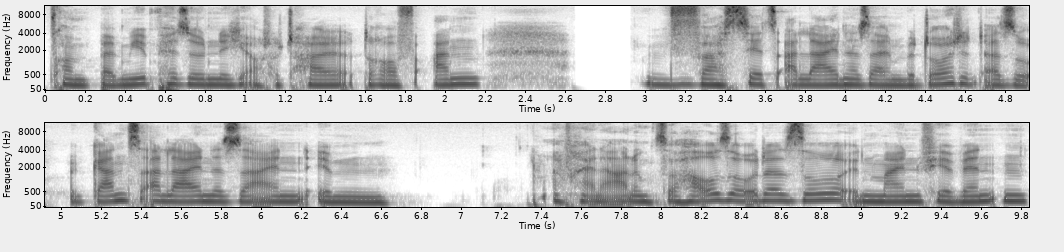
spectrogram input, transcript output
Kommt bei mir persönlich auch total drauf an, was jetzt alleine sein bedeutet. Also ganz alleine sein im keine Ahnung, zu Hause oder so, in meinen vier Wänden,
